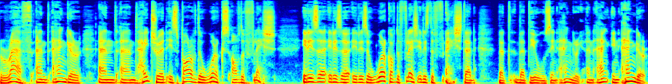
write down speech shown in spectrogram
wrath and anger and, and hatred is part of the works of the flesh? It is a it is a it is a work of the flesh. It is the flesh that that that deals in angry and ang- in anger.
